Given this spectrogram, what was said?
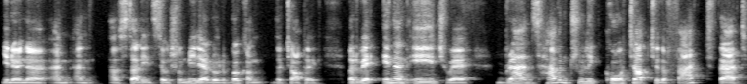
you know, a, and, and I've studied social media, wrote a book on the topic, but we're in an age where brands haven't truly caught up to the fact that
